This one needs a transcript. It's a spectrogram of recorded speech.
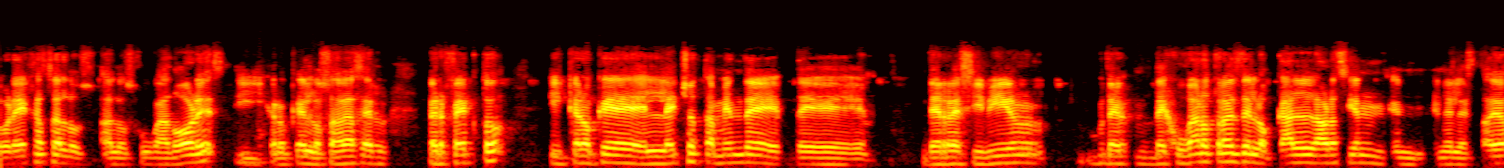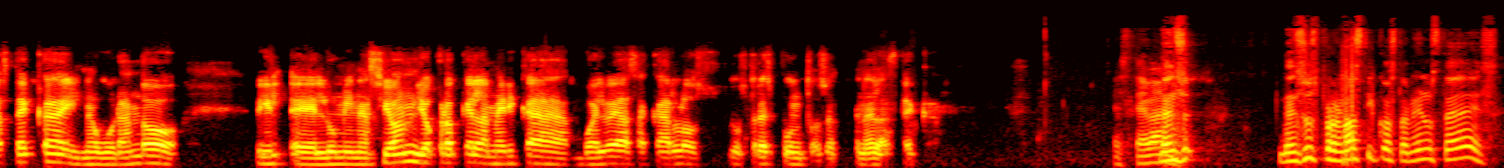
orejas a los, a los jugadores y creo que lo sabe hacer perfecto. Y creo que el hecho también de, de recibir de, jugar otra vez de local, ahora sí en, el Estadio Azteca, inaugurando iluminación, yo creo que el América vuelve a sacar los, los tres puntos en el Azteca. Esteban. Den, sus pronósticos también ustedes.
